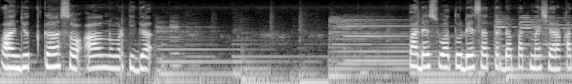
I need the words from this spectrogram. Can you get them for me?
Lanjut ke soal nomor 3. Pada suatu desa terdapat masyarakat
